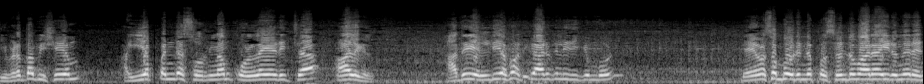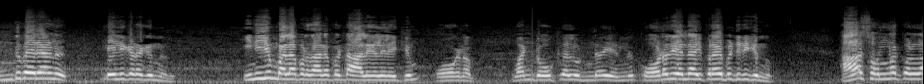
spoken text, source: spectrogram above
ഇവിടുത്തെ വിഷയം അയ്യപ്പന്റെ സ്വർണം കൊള്ളയടിച്ച ആളുകൾ. അത് എൽ ഡി എഫ് അധികാരത്തിലിരിക്കുമ്പോൾ ദേവസ്വം ബോർഡിന്റെ പ്രസിഡന്റുമാരായിരുന്ന രണ്ടുപേരാണ് ജയിലിൽ കിടക്കുന്നത്. ഇനിയും പല പ്രധാനപ്പെട്ട ആളുകളിലേക്കും പോകണം. വൺ ഡോക്കുകൾ ഉണ്ട് എന്ന് കോടതി തന്നെ അഭിപ്രായപ്പെട്ടിരിക്കുന്നു. ആ സ്വർണക്കൊള്ള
